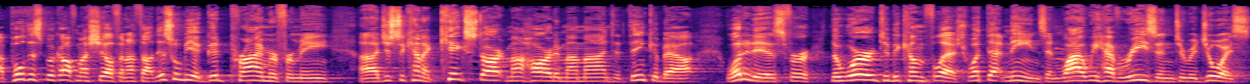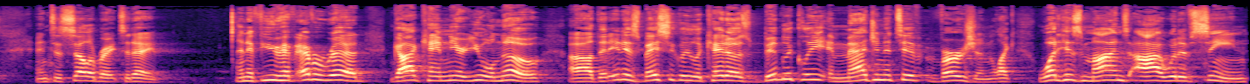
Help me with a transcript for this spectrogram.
I pulled this book off my shelf and I thought this will be a good primer for me uh, just to kind of kickstart my heart and my mind to think about what it is for the Word to become flesh, what that means, and why we have reason to rejoice and to celebrate today. And if you have ever read God Came Near, you will know uh, that it is basically Lucado's biblically imaginative version, like what his mind's eye would have seen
